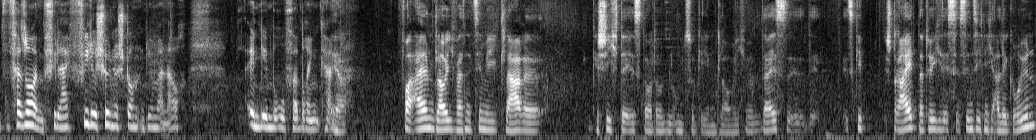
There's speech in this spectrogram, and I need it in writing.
versäumen vielleicht viele schöne Stunden, die man auch in dem Beruf verbringen kann. Ja. Vor allem, glaube ich, was eine ziemlich klare Geschichte ist, dort unten umzugehen, glaube ich. Da ist, es gibt Streit. Natürlich ist, sind sich nicht alle grün,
